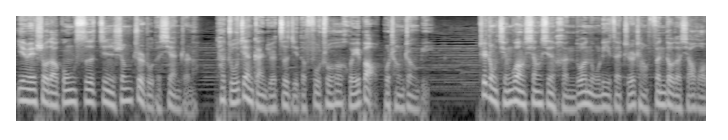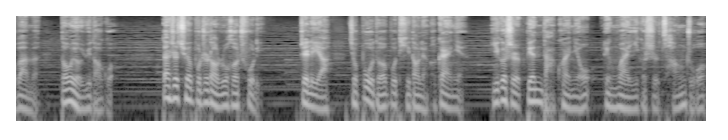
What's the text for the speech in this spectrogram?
因为受到公司晋升制度的限制呢，他逐渐感觉自己的付出和回报不成正比。这种情况，相信很多努力在职场奋斗的小伙伴们都有遇到过，但是却不知道如何处理。这里啊，就不得不提到两个概念，一个是鞭打快牛，另外一个是藏拙。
